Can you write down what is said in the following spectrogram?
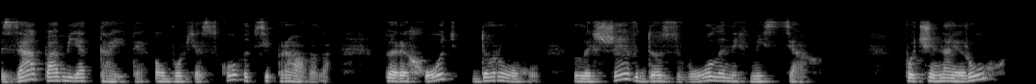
Запам'ятайте обов'язково ці правила. Переходь дорогу лише в дозволених місцях. Починай рух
